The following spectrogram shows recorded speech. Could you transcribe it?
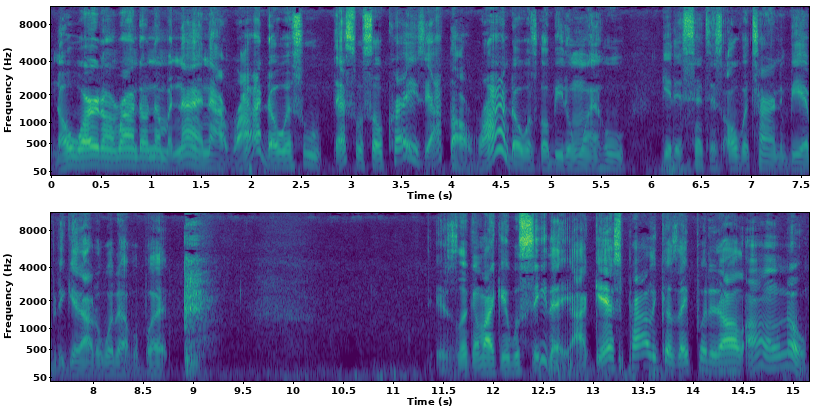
no word on Rondo number nine. Now Rondo is who. That's what's so crazy. I thought Rondo was gonna be the one who get his sentence overturned and be able to get out or whatever, but. it's looking like it was Cdai. I guess probably because they put it all, I don't know.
